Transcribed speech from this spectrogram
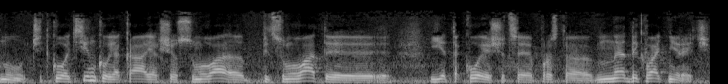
ну чітку оцінку, яка, якщо сумува, підсумувати, є такою, що це просто неадекватні речі.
